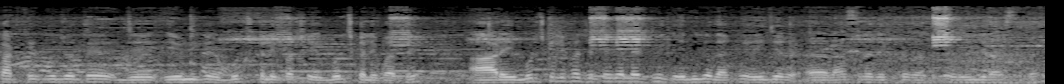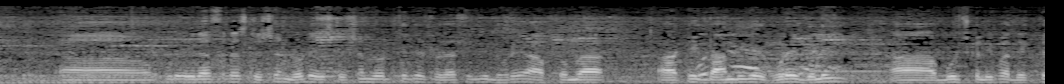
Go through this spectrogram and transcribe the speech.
কার্তিক পুজোতে যে ইউনিকের বুর্জ খালিফা সেই বুর্জ খালিফাতে। আর এই বুর্জ খালিফা যেতে গেলে ঠিক এদিকে দেখো এই যে রাস্তাটা দেখতে পাচ্ছ এই যে রাস্তাটা আহ, পুরো এই রাস্তাটা স্টেশন রোড এই স্টেশন রোড থেকে সোজাসুজি ধরে তোমরা ঠিক ডান দিকে ঘুরে গেলেই বুর্জ খালিফা দেখতে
